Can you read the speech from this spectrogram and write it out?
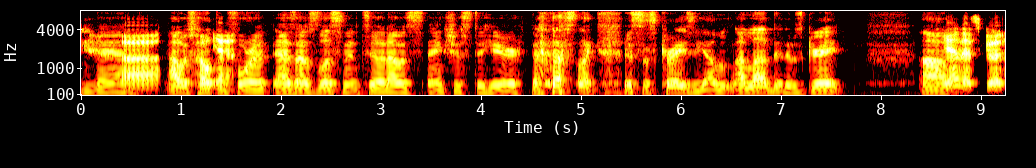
Man, uh, I was hoping yeah. for it as I was listening to it. I was anxious to hear. I was like, "This is crazy." I, I loved it. It was great. Um, yeah, that's good.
